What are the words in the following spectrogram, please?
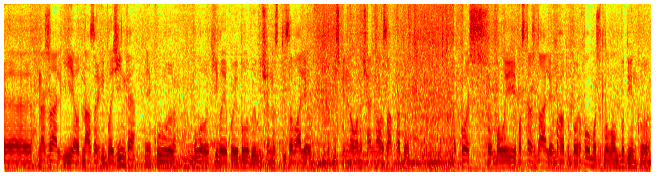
е, на жаль, є одна загибла жінка, яку було тіло якої було вилучено з-під завалів дошкільного навчального закладу. Також були постраждалі в багатоповерховому житловому будинку.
